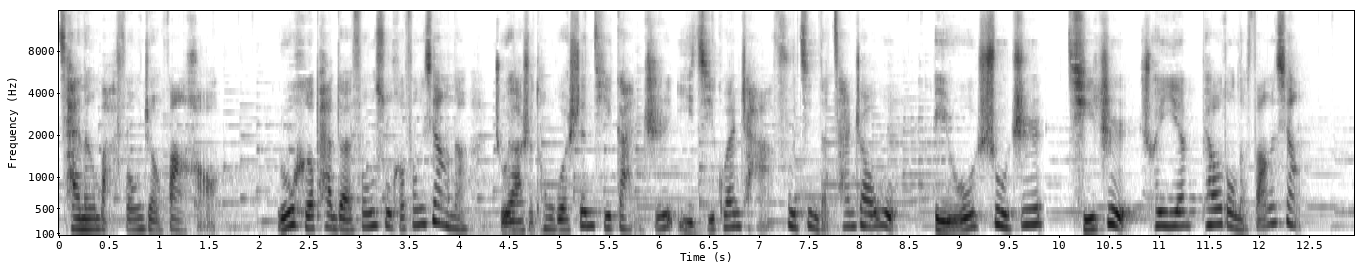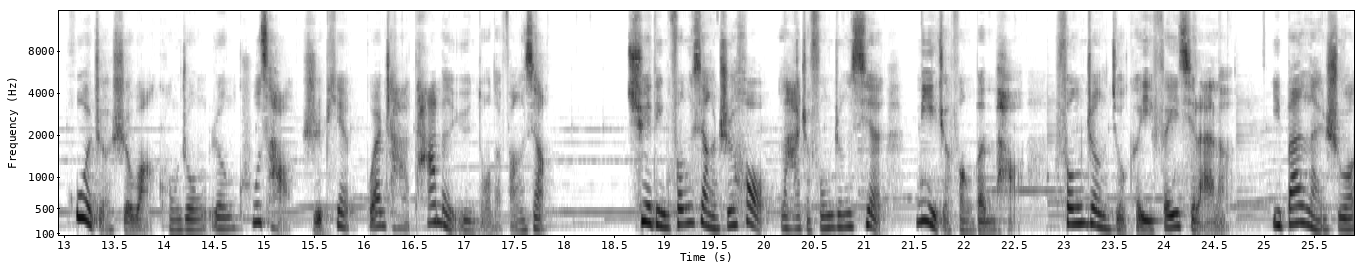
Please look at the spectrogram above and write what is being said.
才能把风筝放好。如何判断风速和风向呢？主要是通过身体感知以及观察附近的参照物，比如树枝、旗帜、炊烟飘动的方向。或者是往空中扔枯草、纸片，观察它们运动的方向。确定风向之后，拉着风筝线逆着风奔跑，风筝就可以飞起来了。一般来说，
